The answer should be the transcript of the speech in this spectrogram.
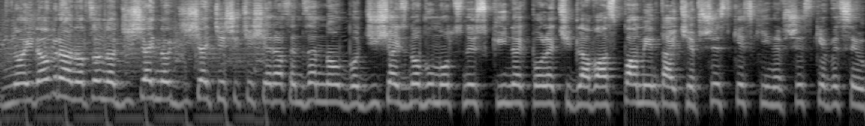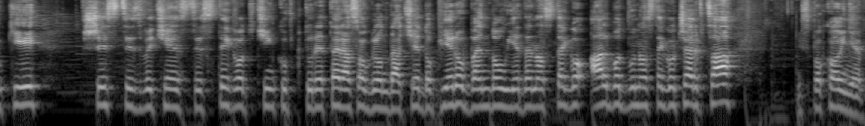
No i dobra, no co, no dzisiaj, no dzisiaj cieszycie się razem ze mną, bo dzisiaj znowu mocny skinek poleci dla was. Pamiętajcie, wszystkie skiny, wszystkie wysyłki, wszyscy zwycięzcy z tych odcinków, które teraz oglądacie, dopiero będą 11 albo 12 czerwca. I spokojnie,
